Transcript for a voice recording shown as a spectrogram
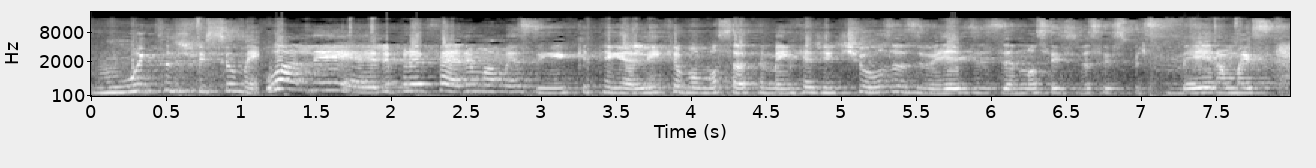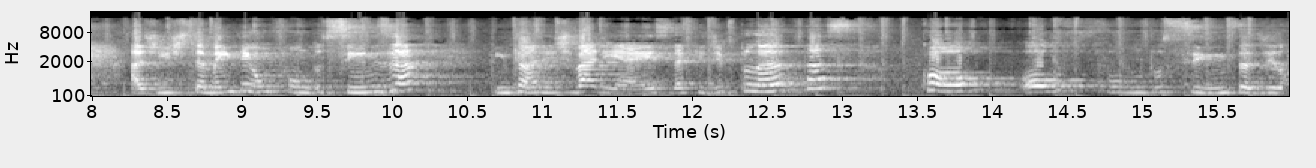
muito dificilmente. O Ale, ele prefere uma mesinha que tem ali, que eu vou mostrar também, que a gente usa às vezes. Eu não sei se vocês perceberam, mas a gente também tem um fundo cinza então a gente varia esse daqui de plantas com o fundo cinza de lá,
